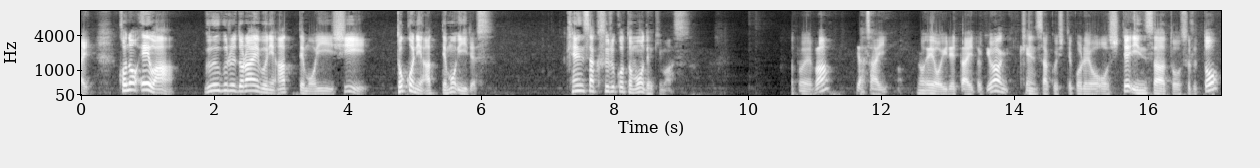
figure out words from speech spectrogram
はい。この絵は Google ドライブにあってもいいし、どこにあってもいいです。検索することもできます。例えば、野菜の絵を入れたいときは、検索してこれを押してインサートをすると、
